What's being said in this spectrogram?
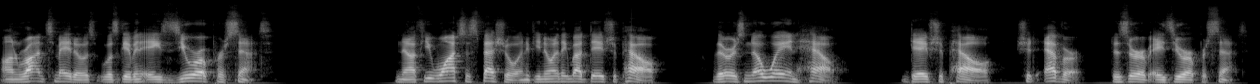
on Rotten Tomatoes was given a 0%. Now, if you watch the special and if you know anything about Dave Chappelle, there is no way in hell Dave Chappelle should ever deserve a 0%.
